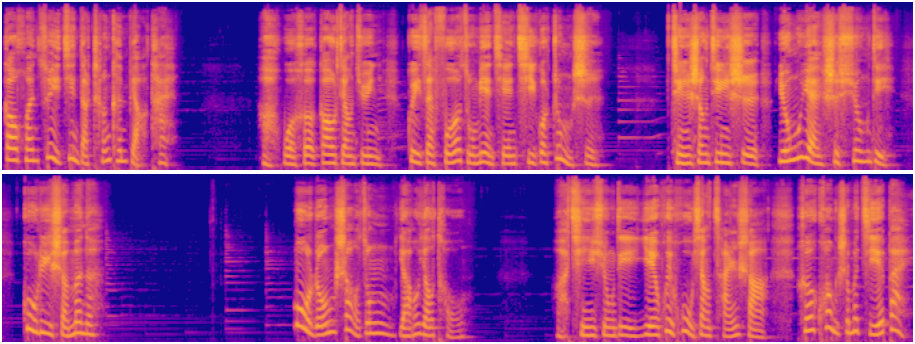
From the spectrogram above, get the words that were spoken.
高欢最近的诚恳表态。啊，我和高将军跪在佛祖面前起过重誓，今生今世永远是兄弟，顾虑什么呢？慕容少宗摇摇头：“啊，亲兄弟也会互相残杀，何况什么结拜？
